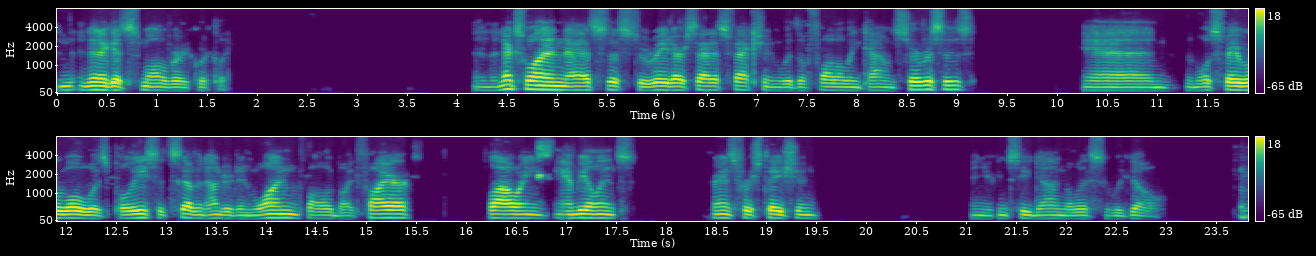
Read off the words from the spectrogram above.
And, and then it gets small very quickly. And the next one asks us to rate our satisfaction with the following town services. And the most favorable was police at seven hundred and one, followed by fire, plowing, ambulance, transfer station. And you can see down the list as we go. All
